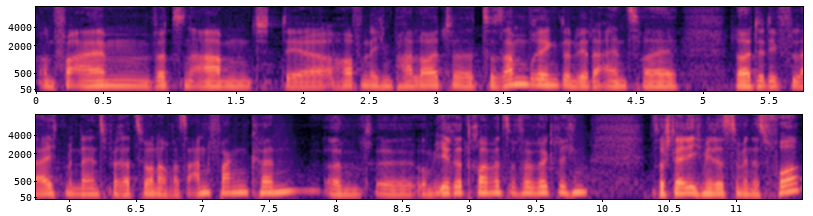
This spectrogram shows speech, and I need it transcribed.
Und vor allem wird es ein Abend, der hoffentlich ein paar Leute zusammenbringt und wir da ein, zwei Leute, die vielleicht mit einer Inspiration auch was anfangen können und äh, um ihre Träume zu verwirklichen. So stelle ich mir das zumindest vor.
